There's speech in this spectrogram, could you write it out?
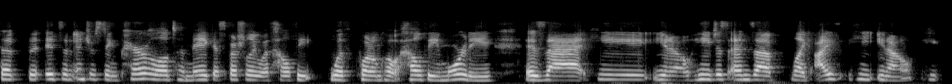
that, that, it's an interesting parallel to make, especially with healthy, with quote unquote healthy Morty, is that he, you know, he just ends up like I, he, you know, he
